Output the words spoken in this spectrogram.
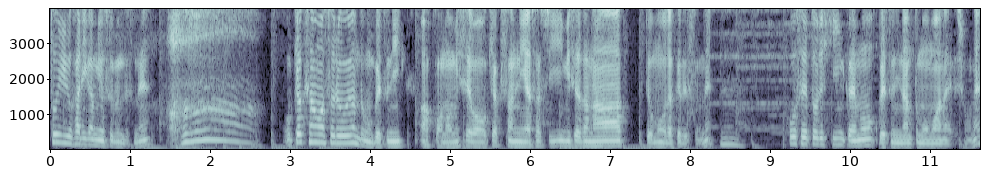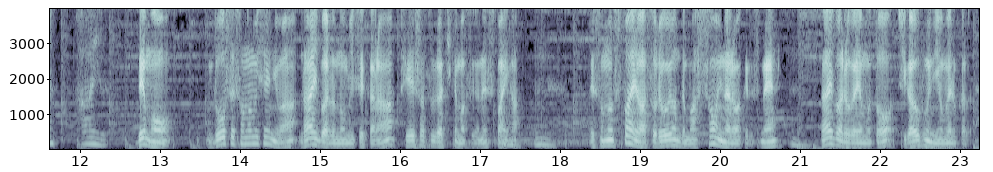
という張り紙をするんですね。はあ。お客さんはそれを読んでも別に、あ、この店はお客さんに優しい店だなーって思うだけですよね。うん。公正取引委員会も別に何とも思わないでしょうね。はい。でも、どうせその店にはライバルの店から偵察が来てますよね、スパイが。うん。で、そのスパイはそれを読んで真っ青になるわけですね。ライバルが読むと違う風に読めるからです。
